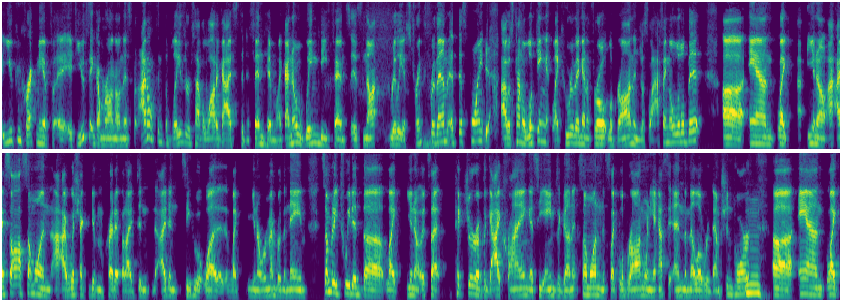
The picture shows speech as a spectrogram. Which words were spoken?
you can correct me if if you think I'm wrong on this, but I don't think the Blazers have a lot of guys to defend him. Like I know wing defense is not really a strength for them at this point. Yeah. I was kind of looking at like who are they going to throw at LeBron and just laughing a little bit. Uh, and like uh, you know, I, I saw someone. I, I wish I could give them credit, but I didn't. I didn't see who it was. Like you know, remember the name. Somebody tweeted the like you know, it's that picture of the guy crying as he aims a gun at someone. It's like LeBron when he has to end the Melo redemption tour. Mm-hmm. Uh, and like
